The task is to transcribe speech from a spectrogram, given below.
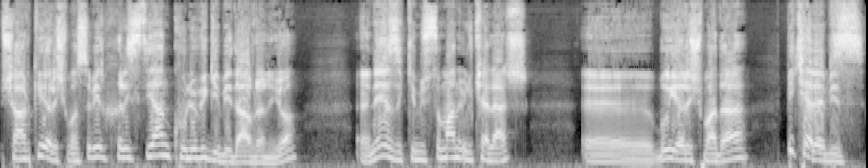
şarkı yarışması bir Hristiyan kulübü gibi davranıyor. E, ne yazık ki Müslüman ülkeler e, bu yarışmada bir kere biz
